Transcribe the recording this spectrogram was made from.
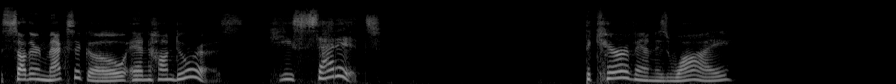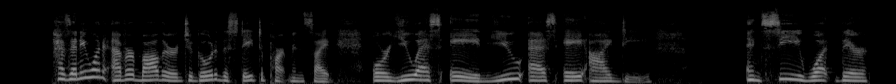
southern mexico and honduras. He said it. The caravan is why. Has anyone ever bothered to go to the State Department site or USAID, USAID, and see what their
